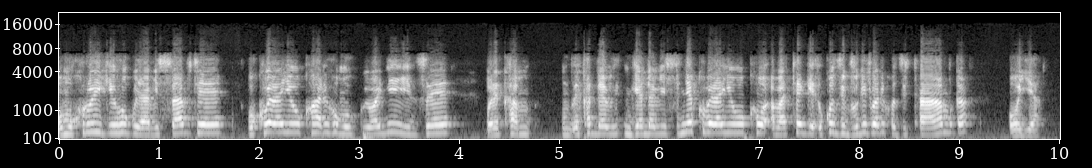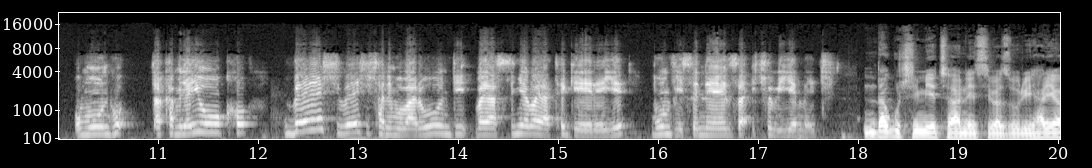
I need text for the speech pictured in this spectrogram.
umukuru w'igihugu yabisavye ngo kubera yuko hariho umugwi wayize ngo reka ngenda bisinye kubera yuko uko zivugijwe ariko zitambwa. Oya. Umuntu akamenya yuko benshi benshi cyane mu barundi bayasinye bayategereye bumvise neza ico biyemeje. Ndagushimiye cyane sibazuri hariyo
